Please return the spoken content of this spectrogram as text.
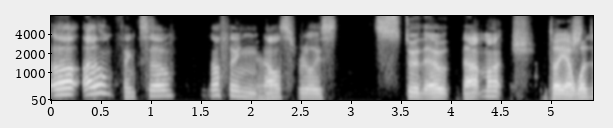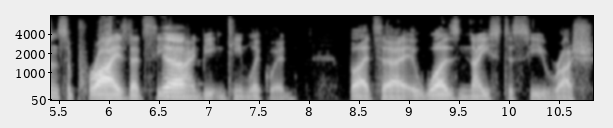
Uh, I don't think so. Nothing Yeah. else really s- stood out that much. I'll tell you, I wasn't surprised at C9 Yeah. beating Team Liquid, but uh, it was nice to see Rush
